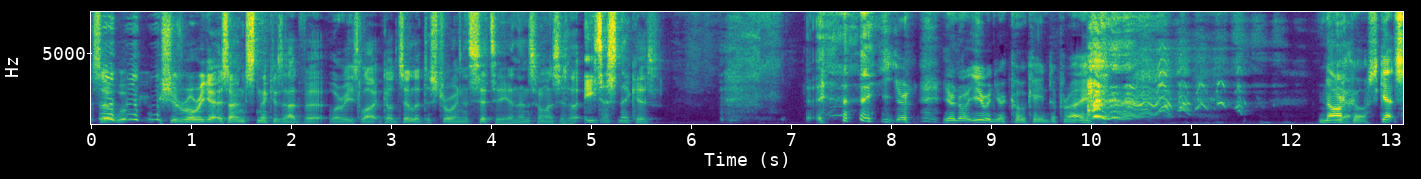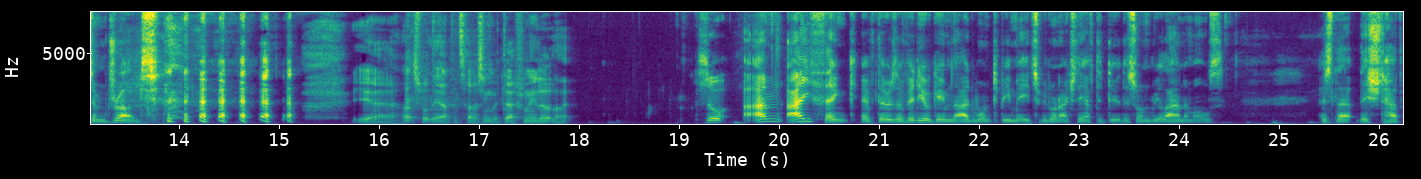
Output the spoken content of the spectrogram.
So w- should Rory get his own Snickers advert where he's like Godzilla destroying the city, and then someone says, like, "Eat a Snickers." you're you're not you and you're cocaine deprived. Narcos, get some drugs. Yeah, that's what the advertising would definitely look like. so I'm I think if there's a video game that I'd want to be made so we don't actually have to do this on real animals, is that they should have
